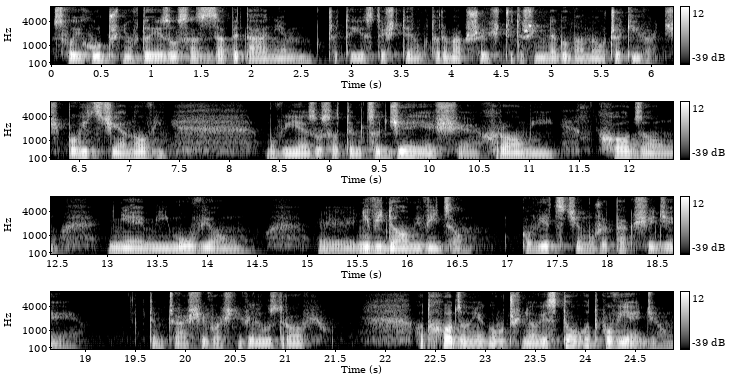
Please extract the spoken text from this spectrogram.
swoich uczniów do Jezusa z zapytaniem, czy Ty jesteś tym, który ma przyjść, czy też innego mamy oczekiwać. Powiedzcie Janowi, mówi Jezus o tym, co dzieje się. Chromi chodzą, niemi mówią, y, niewidomi widzą. Powiedzcie mu, że tak się dzieje. W tym czasie właśnie wielu uzdrowił. Odchodzą jego uczniowie z tą odpowiedzią.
